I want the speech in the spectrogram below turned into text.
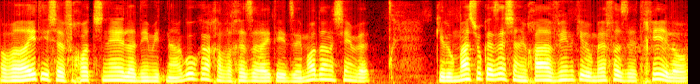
אבל ראיתי שלפחות שני ילדים התנהגו ככה, ואחרי זה ראיתי את זה עם עוד אנשים, וכאילו משהו כזה שאני אוכל להבין כאילו מאיפה זה התחיל, או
